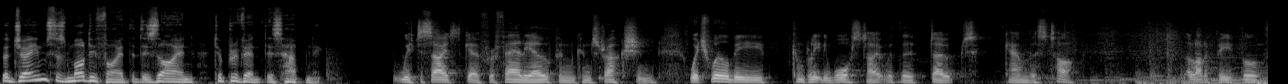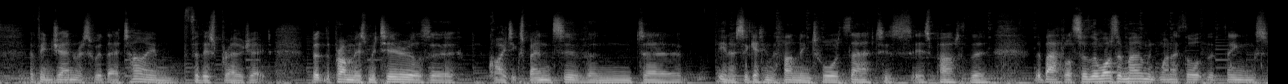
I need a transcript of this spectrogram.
But James has modified the design to prevent this happening. We've decided to go for a fairly open construction, which will be completely watertight with the doped canvas top. A lot of people have been generous with their time for this project, but the problem is materials are quite expensive and uh, you know, so getting the funding towards that is, is part of the, the battle. So there was a moment when I thought that things,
